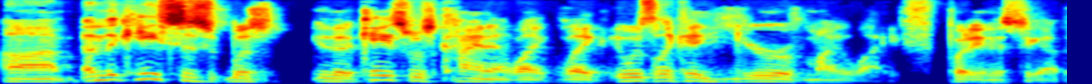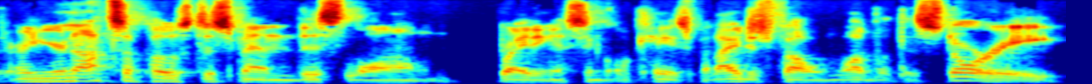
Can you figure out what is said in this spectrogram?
Um, and the case is, was the case was kind of like like it was like a year of my life putting this together. And you're not supposed to spend this long writing a single case, but I just fell in love with the story. It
